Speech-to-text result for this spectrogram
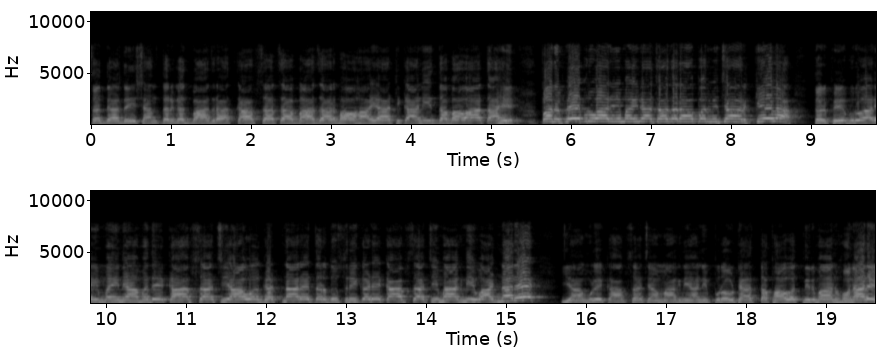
सध्या देशांतर्गत बाजारात कापसाचा बाजार भाव हा या ठिकाणी दबावात आहे. पण फेब्रुवारी महिन्याचा जर आपण विचार केला तर फेब्रुवारी महिन्यामध्ये कापसाची आवक घटणार आहे तर दुसरीकडे कापसाची मागणी वाढणार आहे. यामुळे कापसाच्या मागणी आणि पुरवठ्यात तफावत निर्माण होणारे.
